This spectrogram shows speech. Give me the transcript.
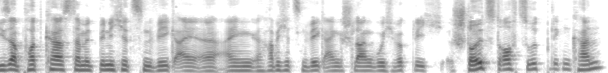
dieser Podcast, damit bin ich jetzt einen Weg ein, äh, ein habe ich jetzt einen Weg eingeschlagen, wo ich wirklich stolz drauf zurückblicken kann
